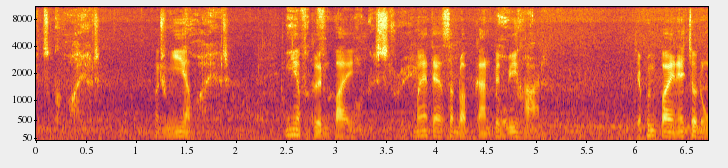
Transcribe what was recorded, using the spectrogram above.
It's quiet. มัน Too เงียบ quiet. เงียบเกินไป Monastery. แม้แต่สำหรับการเป็นวิหาร อย่าเพิ่งไปนะเจ้าหนู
